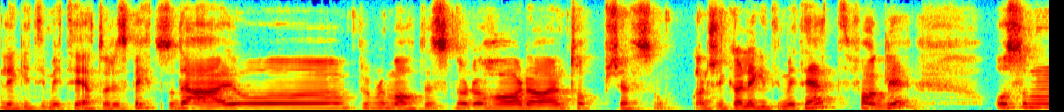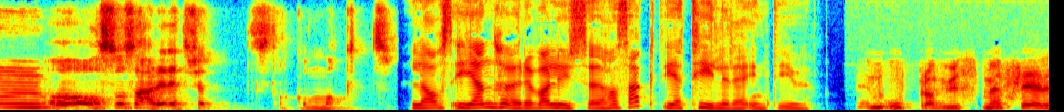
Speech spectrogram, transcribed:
legitimitet og respekt. Så det er jo problematisk når du har da en toppsjef som kanskje ikke har legitimitet faglig, og, som, og også så er det rett og slett snakk om makt. La oss igjen høre hva Lyse har sagt i et tidligere intervju. En operahus med flere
